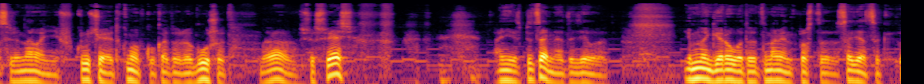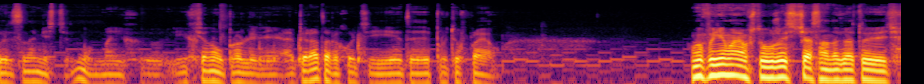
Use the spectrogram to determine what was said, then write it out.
соревнований включают кнопку, которая глушит да, всю связь, они специально это делают и многие роботы в этот момент просто садятся, как говорится, на месте. Ну, моих, их все равно управление оператора, хоть и это против правил. Мы понимаем, что уже сейчас надо готовить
